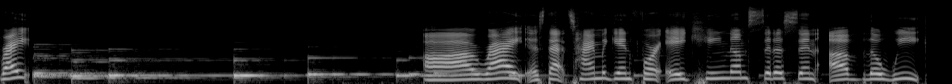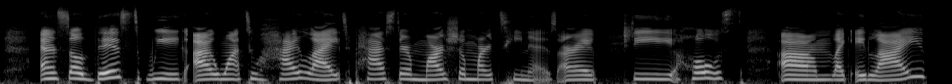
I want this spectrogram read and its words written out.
right? All right, it's that time again for a Kingdom Citizen of the Week. And so this week, I want to highlight Pastor Marsha Martinez. All right. She hosts um like a live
